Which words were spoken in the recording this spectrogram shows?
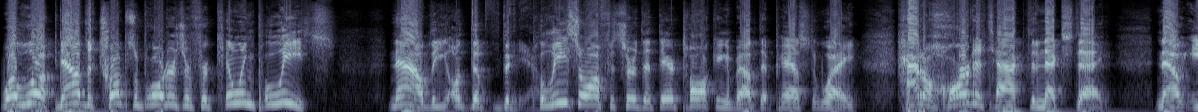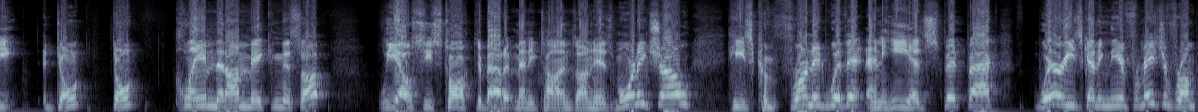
well, look, now the Trump supporters are for killing police. Now, the, uh, the, the police officer that they're talking about that passed away had a heart attack the next day. Now, he, don't, don't claim that I'm making this up. Lee Elci's talked about it many times on his morning show. He's confronted with it and he has spit back where he's getting the information from.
